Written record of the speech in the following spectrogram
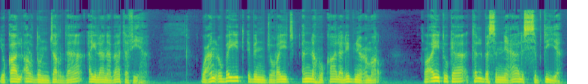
يقال أرض جرداء أي لا نبات فيها. وعن عبيد بن جريج أنه قال لابن عمر رأيتك تلبس النعال السبتية.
